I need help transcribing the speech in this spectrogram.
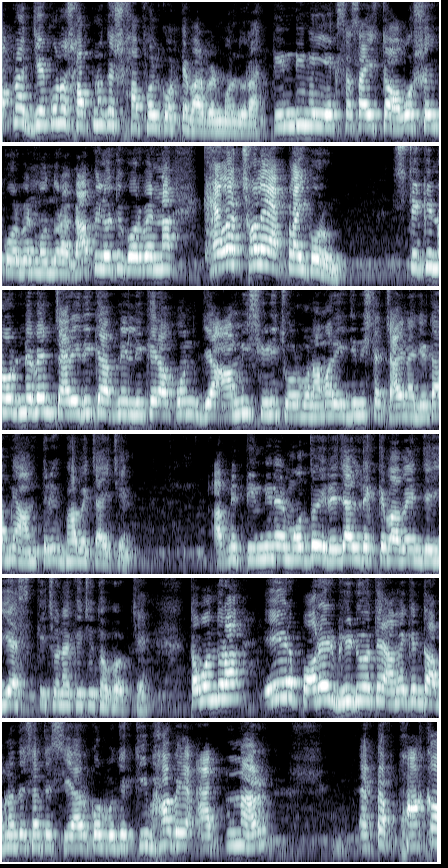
আপনার যে কোনো স্বপ্নকে সফল করতে পারবেন বন্ধুরা। তিন দিন এই এক্সারসাইজটা অবশ্যই করবেন বন্ধুরা, গাফিলতি করবেন না, খেলার ছলে অ্যাপ্লাই করুন। স্টিকি নোট নেবেন, চারিদিকে আপনি লিখে রাখুন যে আমি সিঁড়ি চড়বো না, আমার এই জিনিসটা চাই না, যেটা আপনি আন্তরিকভাবে চাইছেন। আপনি তিন দিনের মধ্যেই রেজাল্ট দেখতে পাবেন যে ইয়েস কিছু না কিছু তো ঘটছে। তো বন্ধুরা, এর পরের ভিডিওতে আমি কিন্তু আপনাদের সাথে শেয়ার করব যে কীভাবে আপনার একটা ফাঁকা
